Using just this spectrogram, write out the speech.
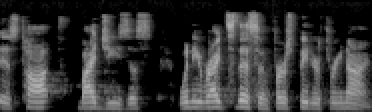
is taught by Jesus when he writes this in 1 Peter 3 9.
